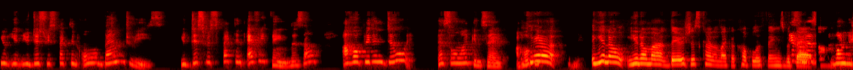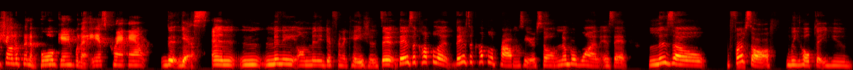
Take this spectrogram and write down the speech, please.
you you you disrespecting all boundaries. You disrespecting everything, Lizzo. I hope you didn't do it. That's all I can say. I hope. Yeah, you, you know, you know, my there's just kind of like a couple of things with Isn't that. Um, one who showed up in a ball game with an ass crack out. The, yes, and many on many different occasions. There, there's a couple of there's a couple of problems here. So number one is that Lizzo. First off, we hope that you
